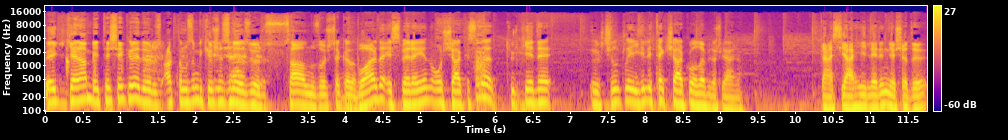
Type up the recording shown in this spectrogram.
Peki Kenan Bey teşekkür ediyoruz. Aklımızın bir köşesine yazıyoruz. Sağ olunuz hoşçakalın. Bu arada Esmeray'ın o şarkısı da Türkiye'de ırkçılıkla ilgili tek şarkı olabilir yani. Yani siyahilerin yaşadığı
